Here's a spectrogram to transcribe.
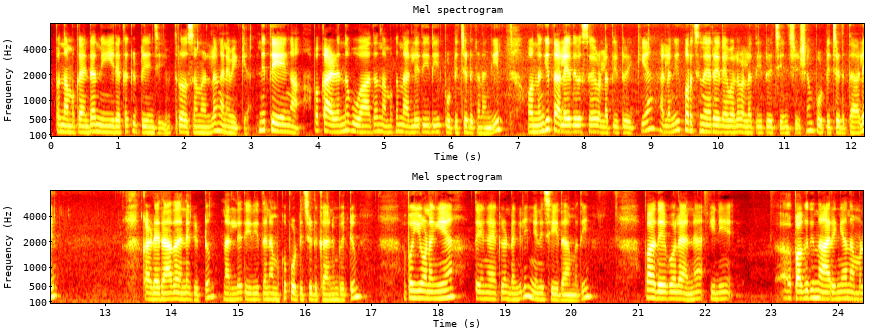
അപ്പം നമുക്ക് അതിന്റെ നീരൊക്കെ കിട്ടുകയും ചെയ്യും. ഇത്ര ദിവസം വേണമെങ്കിലും അങ്ങനെ വയ്ക്കുക ഇനി തേങ്ങ. അപ്പോൾ കഴന്ന് പോവാതെ നമുക്ക് നല്ല രീതിയിൽ പൊട്ടിച്ചെടുക്കണമെങ്കിൽ ഒന്നെങ്കിൽ തലേ ദിവസമേ വെള്ളത്തിയിട്ട് വയ്ക്കുക അല്ലെങ്കിൽ കുറച്ച് നേരം ഇതേപോലെ വെള്ളത്തിയിട്ട് വെച്ചതിന് ശേഷം പൊട്ടിച്ചെടുത്താൽ കടരാതെ തന്നെ കിട്ടും. നല്ല രീതിയിൽ തന്നെ നമുക്ക് പൊട്ടിച്ചെടുക്കാനും പറ്റും. അപ്പോൾ ഈ ഉണങ്ങിയ തേങ്ങയൊക്കെ ഉണ്ടെങ്കിൽ ഇങ്ങനെ ചെയ്താൽ മതി. അപ്പോൾ അതേപോലെ തന്നെ ഇനി പകുതി നാരങ്ങ നമ്മൾ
